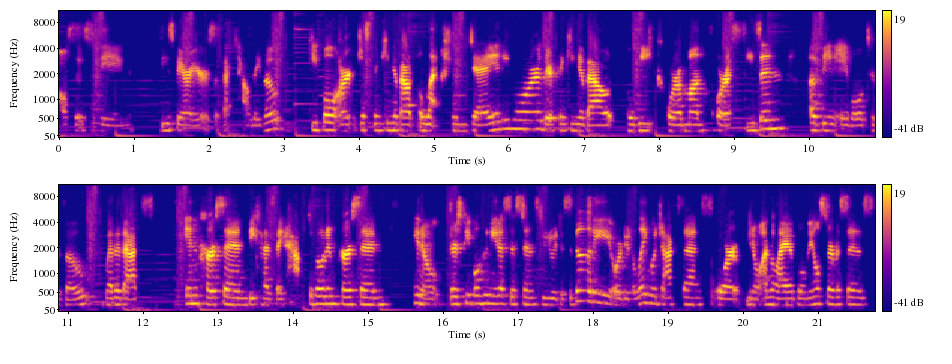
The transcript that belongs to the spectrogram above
also seeing these barriers affect how they vote. People aren't just thinking about election day anymore, they're thinking about a week or a month or a season of being able to vote, whether that's in person because they have to vote in person you know, there's people who need assistance due to a disability or due to language access or, you know, unreliable mail services,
